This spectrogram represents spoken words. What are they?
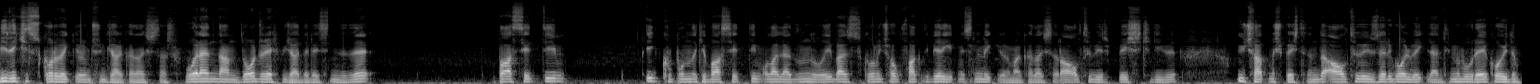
1-2 skor bekliyorum çünkü arkadaşlar. Volendam Dordrecht mücadelesinde de bahsettiğim ilk kupondaki bahsettiğim olaylardan dolayı ben skorun çok farklı bir yere gitmesini bekliyorum arkadaşlar. 6-1, 5-2 gibi 3.65'ten de 6 ve üzeri gol beklentimi buraya koydum.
